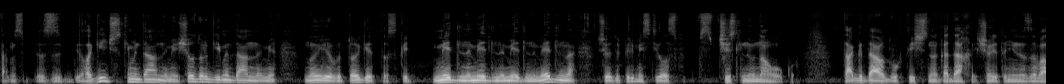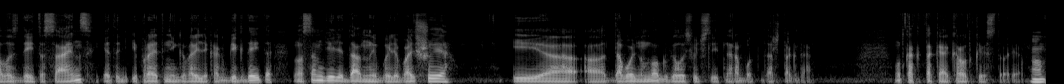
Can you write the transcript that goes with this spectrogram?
там, с, с биологическими данными, еще с другими данными, ну и в итоге, так сказать, медленно, медленно, медленно, медленно все это переместилось в численную науку. Тогда, в 2000-х годах, еще это не называлось Data Science, это, и про это не говорили как Big Data, но на самом деле данные были большие, и а, довольно много велось вычислительной работы даже тогда. Вот как такая короткая история. Ну,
